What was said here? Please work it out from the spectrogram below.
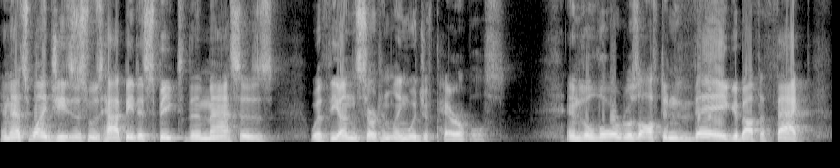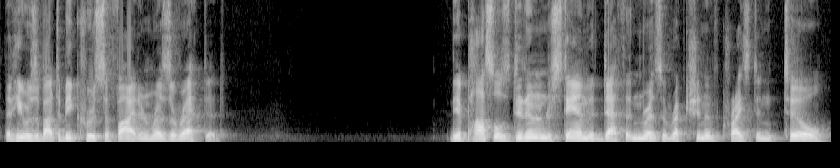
And that's why Jesus was happy to speak to the masses with the uncertain language of parables. And the Lord was often vague about the fact that he was about to be crucified and resurrected. The apostles didn't understand the death and resurrection of Christ until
